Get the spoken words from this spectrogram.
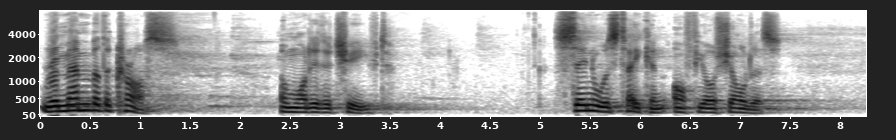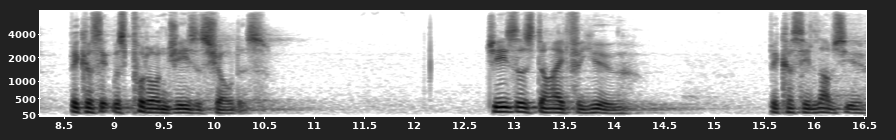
remember the cross and what it achieved. Sin was taken off your shoulders because it was put on Jesus' shoulders. Jesus died for you because he loves you.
